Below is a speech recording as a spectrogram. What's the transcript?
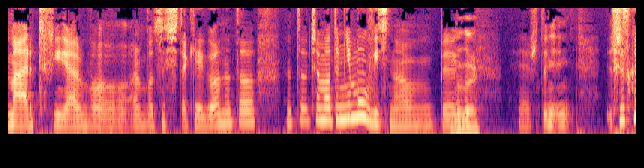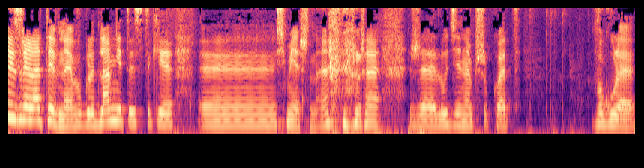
martwi albo, albo coś takiego, no to, no to czemu o tym nie mówić? No, jakby, No tak. Wiesz, to nie, wszystko jest relatywne. W ogóle dla mnie to jest takie e, śmieszne, że, że ludzie na przykład w ogóle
